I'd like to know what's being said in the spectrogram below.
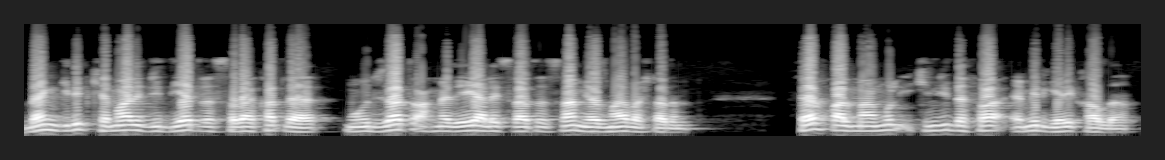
Ben gidip kemali ciddiyet ve sadakatle Mucizat Ahmediye'yi aleyhissalatü vesselam yazmaya başladım. Fevkal mamul ikinci defa emir geri kaldı.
